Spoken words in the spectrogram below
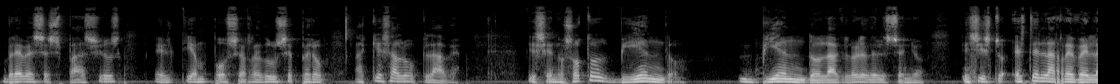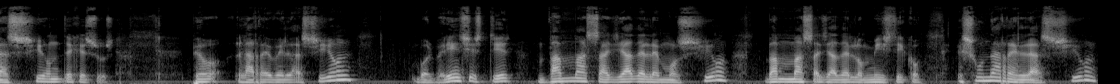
breves espacios, el tiempo se reduce, pero aquí es algo clave. Dice, nosotros viendo, viendo la gloria del Señor. Insisto, esta es la revelación de Jesús. Pero la revelación, volvería a insistir, va más allá de la emoción, va más allá de lo místico. Es una relación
